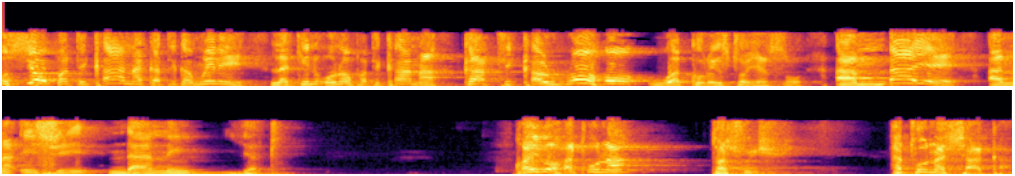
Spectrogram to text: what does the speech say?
usiopatikana katika mwili lakini unaopatikana katika roho wa kristo yesu ambaye anaishi ndani yetu. Kwa hivyo hatuna tashwishi hatuna shaka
